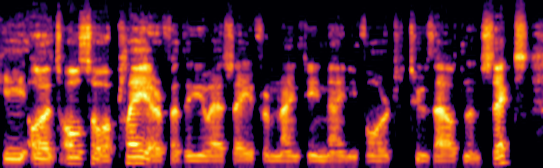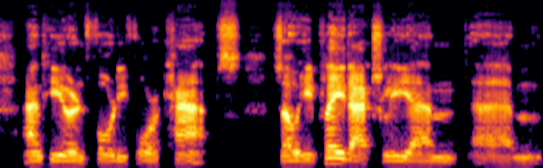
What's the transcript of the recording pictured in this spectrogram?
he was also a player for the USA from 1994 to 2006, and he earned 44 caps. So he played actually um, um,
